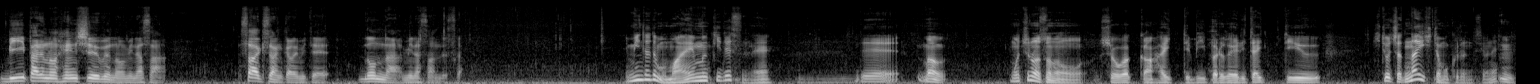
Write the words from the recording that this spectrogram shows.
B パレの編集部の皆さん沢木さんから見てどんな皆さんですか？みんなでも前向きですね。でまあもちろんその小学館入って B パルがやりたいっていう人じゃない人も来るんですよね、うん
